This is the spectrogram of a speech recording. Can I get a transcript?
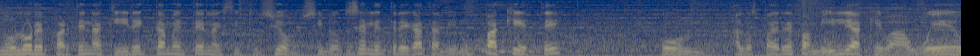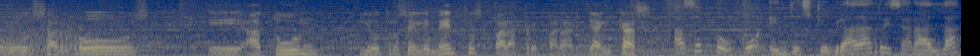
no lo reparten aquí directamente en la institución, sino que se le entrega también un paquete con, a los padres de familia que va huevos, arroz, eh, atún, y otros elementos para preparar ya en casa. Hace poco, en Dos Quebradas, Risaralda,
